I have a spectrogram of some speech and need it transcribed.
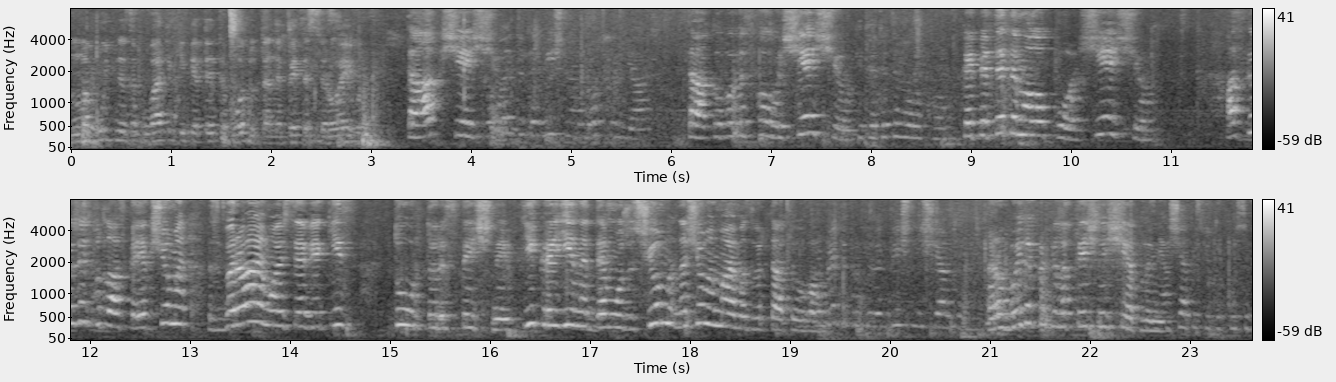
Ну, мабуть, не забувати кип'ятити воду та не пити сирої води. Так, ще що? Робити термічну обробку м'яса. Так, обов'язково ще що? Кип'ятити молоко. Кип'ятити молоко, ще що? А скажіть, будь ласка, якщо ми збираємося в якийсь тур туристичний, в ті країни, де можуть, що ми, на що ми маємо звертати увагу? Робити профілактичні щеплення. Робити профілактичні щеплення. Захищатись від укусів.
